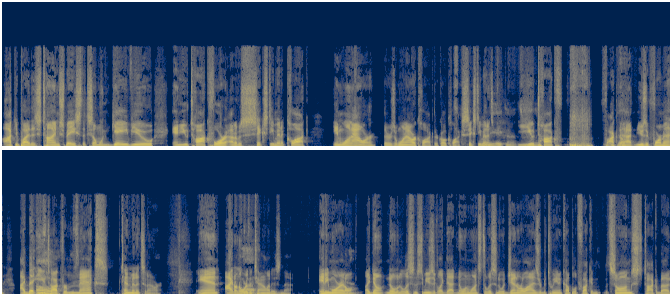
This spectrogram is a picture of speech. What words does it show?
occupy this time space that someone gave you, and you talk for out of a 60 minute clock in one hour. There's a one hour clock. They're called clocks. 60 minutes. 38 minutes. You talk, fuck No? that music format. I bet you Oh, talk for max 10 minutes an hour. And I don't know where the talent is in that anymore at all. I don't. No one listens to music like that. No one wants to listen to a generalizer between a couple of fucking songs, talk about,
